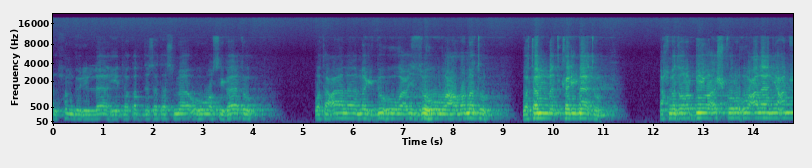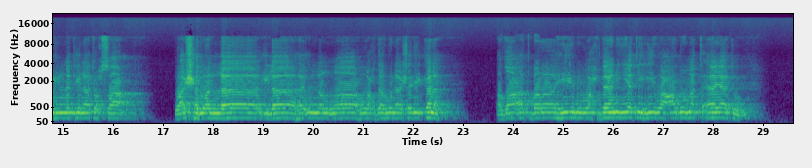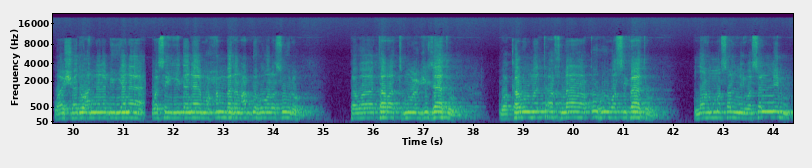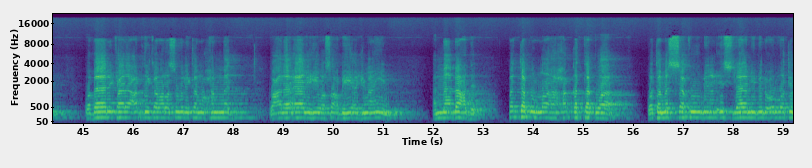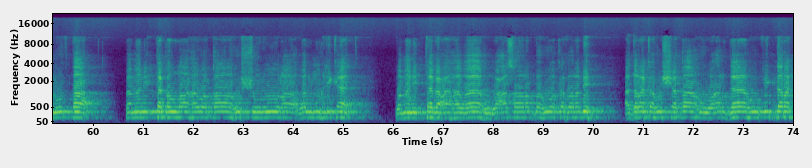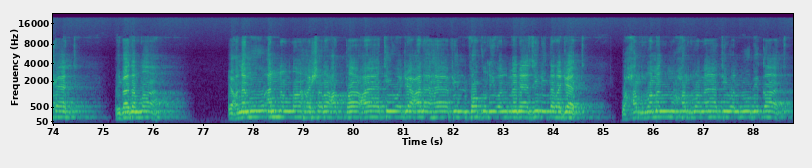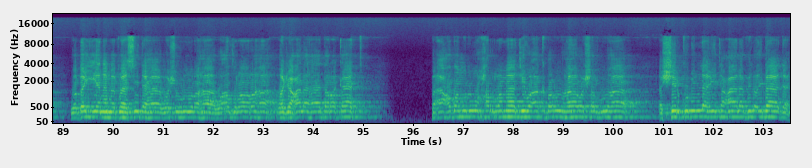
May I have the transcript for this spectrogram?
الحمد لله تقدست أسماؤه وصفاته وتعالى مجده وعزه وعظمته وتمت كلماته. أحمد ربي وأشكره على نعمه التي لا تحصى وأشهد أن لا إله إلا الله وحده لا شريك له. أضاءت براهين وحدانيته وعظمت آياته. وأشهد أن نبينا وسيدنا محمدا عبده ورسوله تواترت معجزاته وكرمت أخلاقه وصفاته. اللهم صل وسلم وبارك على عبدك ورسولك محمد وعلى آله وصحبه أجمعين. أما بعد فاتقوا الله حق التقوى. وتمسكوا من الإسلام بالعروة الوثقى فمن اتقى الله وقاه الشرور والمهلكات ومن اتبع هواه وعصى ربه وكفر به أدركه الشقاء وأرداه في الدركات. عباد الله اعلموا أن الله شرع الطاعات وجعلها في الفضل والمنازل درجات. وحرم المحرمات والموبقات وبين مفاسدها وشرورها وأضرارها وجعلها دركات فأعظم المحرمات وأكبرها وشرها الشرك بالله تعالى في العبادة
